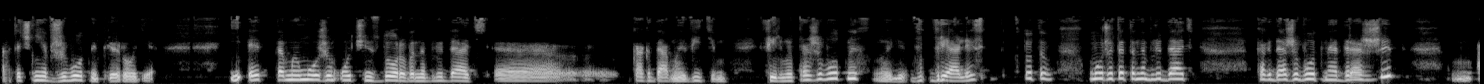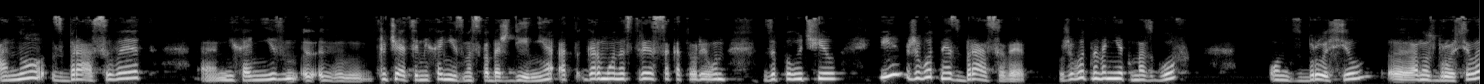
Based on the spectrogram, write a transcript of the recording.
а точнее в животной природе. И это мы можем очень здорово наблюдать, э, когда мы видим фильмы про животных, ну или в реале кто-то может это наблюдать, когда животное дрожит, оно сбрасывает э, механизм, э, включается механизм освобождения от гормона стресса, который он заполучил, и животное сбрасывает. У животного нет мозгов, он сбросил, оно сбросило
